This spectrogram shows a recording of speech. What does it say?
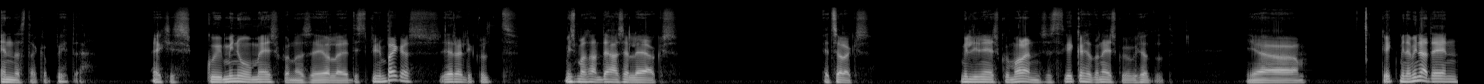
Endast hakkab pihta. ehk siis, kui minu meeskonnas ei ole distsipliin paigas, järelikult, mis ma saan teha selle jaoks, et see oleks? milline eeskuju ma olen, sest kõik asjad on eeskujuga seotud. ja kõik, mida mina teen,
